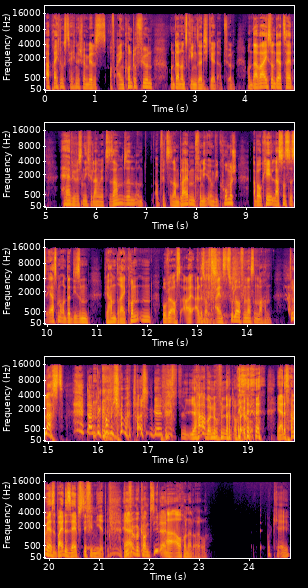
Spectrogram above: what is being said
abrechnungstechnisch, wenn wir das auf ein Konto führen und dann uns gegenseitig Geld abführen. Und da war ich so in der Zeit, hä, wir wissen nicht, wie lange wir zusammen sind und ob wir zusammen bleiben, finde ich irgendwie komisch. Aber okay, lass uns das erstmal unter diesem, wir haben drei Konten, wo wir aufs, alles auf eins zulaufen lassen, machen. Du lachst. Dann bekomme ich aber Taschengeld. Ja, aber nur 100 Euro. Ja, das haben wir jetzt beide selbst definiert. Wie Ja? viel bekommt sie denn? Ah, auch 100 Euro. Okay.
